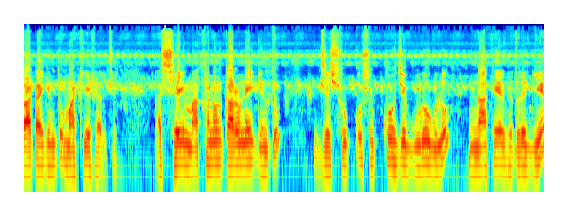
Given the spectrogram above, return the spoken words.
গাটায় কিন্তু মাখিয়ে ফেলছে। আর সেই মাখানোর কারণেই কিন্তু যে সূক্ষ্ম সূক্ষ্ম যে গুঁড়োগুলো নাকের ভেতরে গিয়ে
